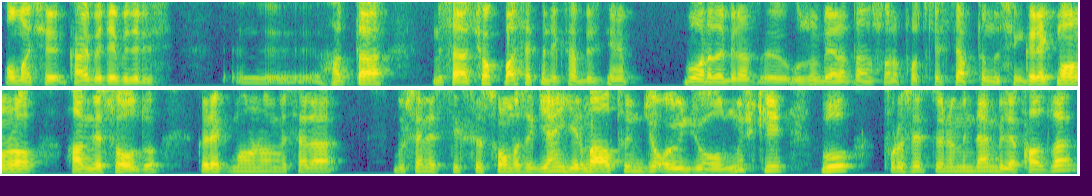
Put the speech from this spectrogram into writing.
O maçı kaybedebiliriz. E, hatta mesela çok bahsetmedik tabii biz yine bu arada biraz e, uzun bir aradan sonra podcast yaptığımız için Greg Monroe hamlesi oldu. Greg Monroe mesela bu sene Sixers forması giyen 26. oyuncu olmuş ki bu proses döneminden bile fazla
